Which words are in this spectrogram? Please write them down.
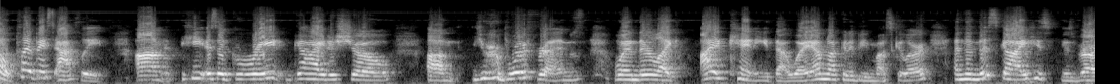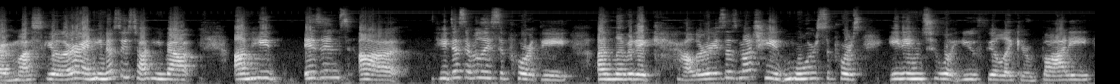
Oh, plant-based athlete. Um, he is a great guy to show um, your boyfriends when they're like, I can't eat that way. I'm not going to be muscular. And then this guy, he's he's very muscular and he knows what he's talking about. Um, he isn't. Uh, he doesn't really support the unlimited calories as much. He more supports eating to what you feel like your body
